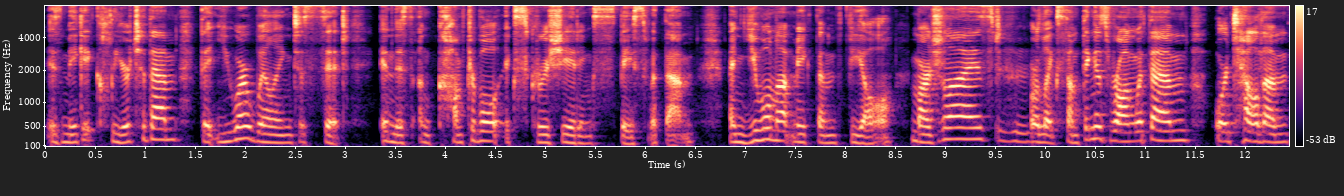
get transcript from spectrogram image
is make it clear to them that you are willing to sit in this uncomfortable, excruciating space with them. And you will not make them feel marginalized mm-hmm. or like something is wrong with them or tell them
